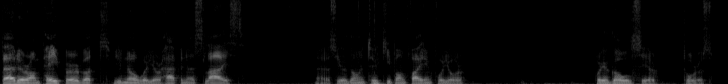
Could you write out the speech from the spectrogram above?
better on paper, but you know where your happiness lies. Uh, so you're going to keep on fighting for your for your goals here, Taurus.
